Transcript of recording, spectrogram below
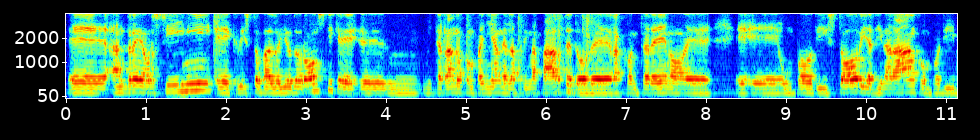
eh, Andrea Orsini e Cristobal Jodorowsky che eh, mi terranno compagnia nella prima parte dove racconteremo eh, un po' di storia di Naranco, un po' di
